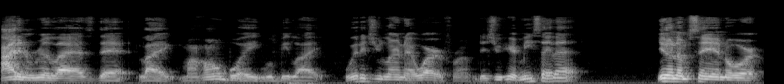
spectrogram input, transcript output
I didn't realize that like my homeboy would be like, Where did you learn that word from? Did you hear me say that? You know what I'm saying? Or,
